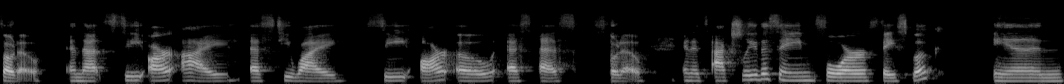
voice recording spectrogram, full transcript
Photo, and that's C R I S T Y C R O S S Photo. And it's actually the same for Facebook and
